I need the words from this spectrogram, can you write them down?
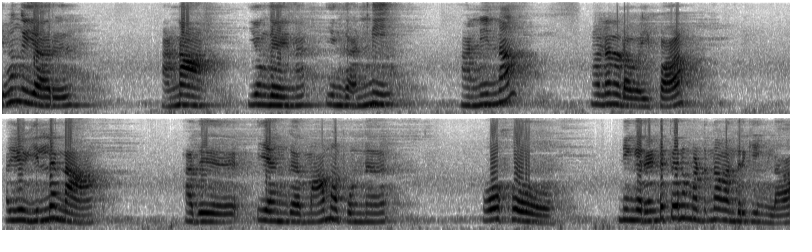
இவங்க யார்? அண்ணா இவங்க என்ன எங்கள் அண்ணி. அண்ணின்னா? அண்ணனோட ஒய்ஃபா ஐயோ இல்லைண்ணா. அது எங்கள் மாமா பொண்ணு. ஓஹோ நீங்கள் ரெண்டு பேரும் மட்டும்தான் வந்திருக்கீங்களா?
